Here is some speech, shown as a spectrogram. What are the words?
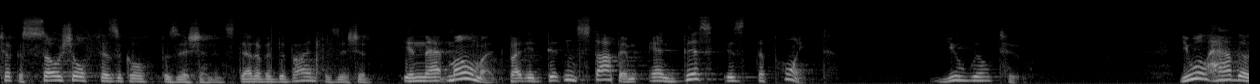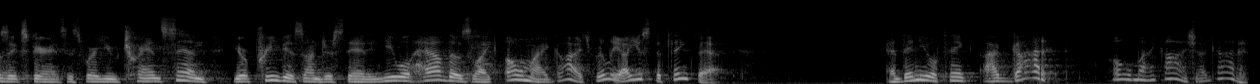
Took a social, physical position instead of a divine position in that moment, but it didn't stop him. And this is the point. You will too. You will have those experiences where you transcend your previous understanding. You will have those like, oh my gosh, really? I used to think that. And then you'll think, I've got it. Oh my gosh, I got it.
